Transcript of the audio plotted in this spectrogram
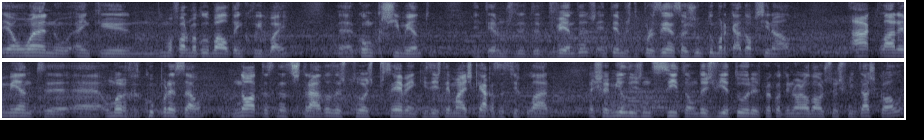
é um ano em que, de uma forma global, tem corrido bem, eh, com crescimento em termos de, de vendas, em termos de presença junto do mercado oficinal há claramente uh, uma recuperação, nota-se nas estradas, as pessoas percebem que existem mais carros a circular, as famílias necessitam das viaturas para continuar a levar os seus filhos à escola,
